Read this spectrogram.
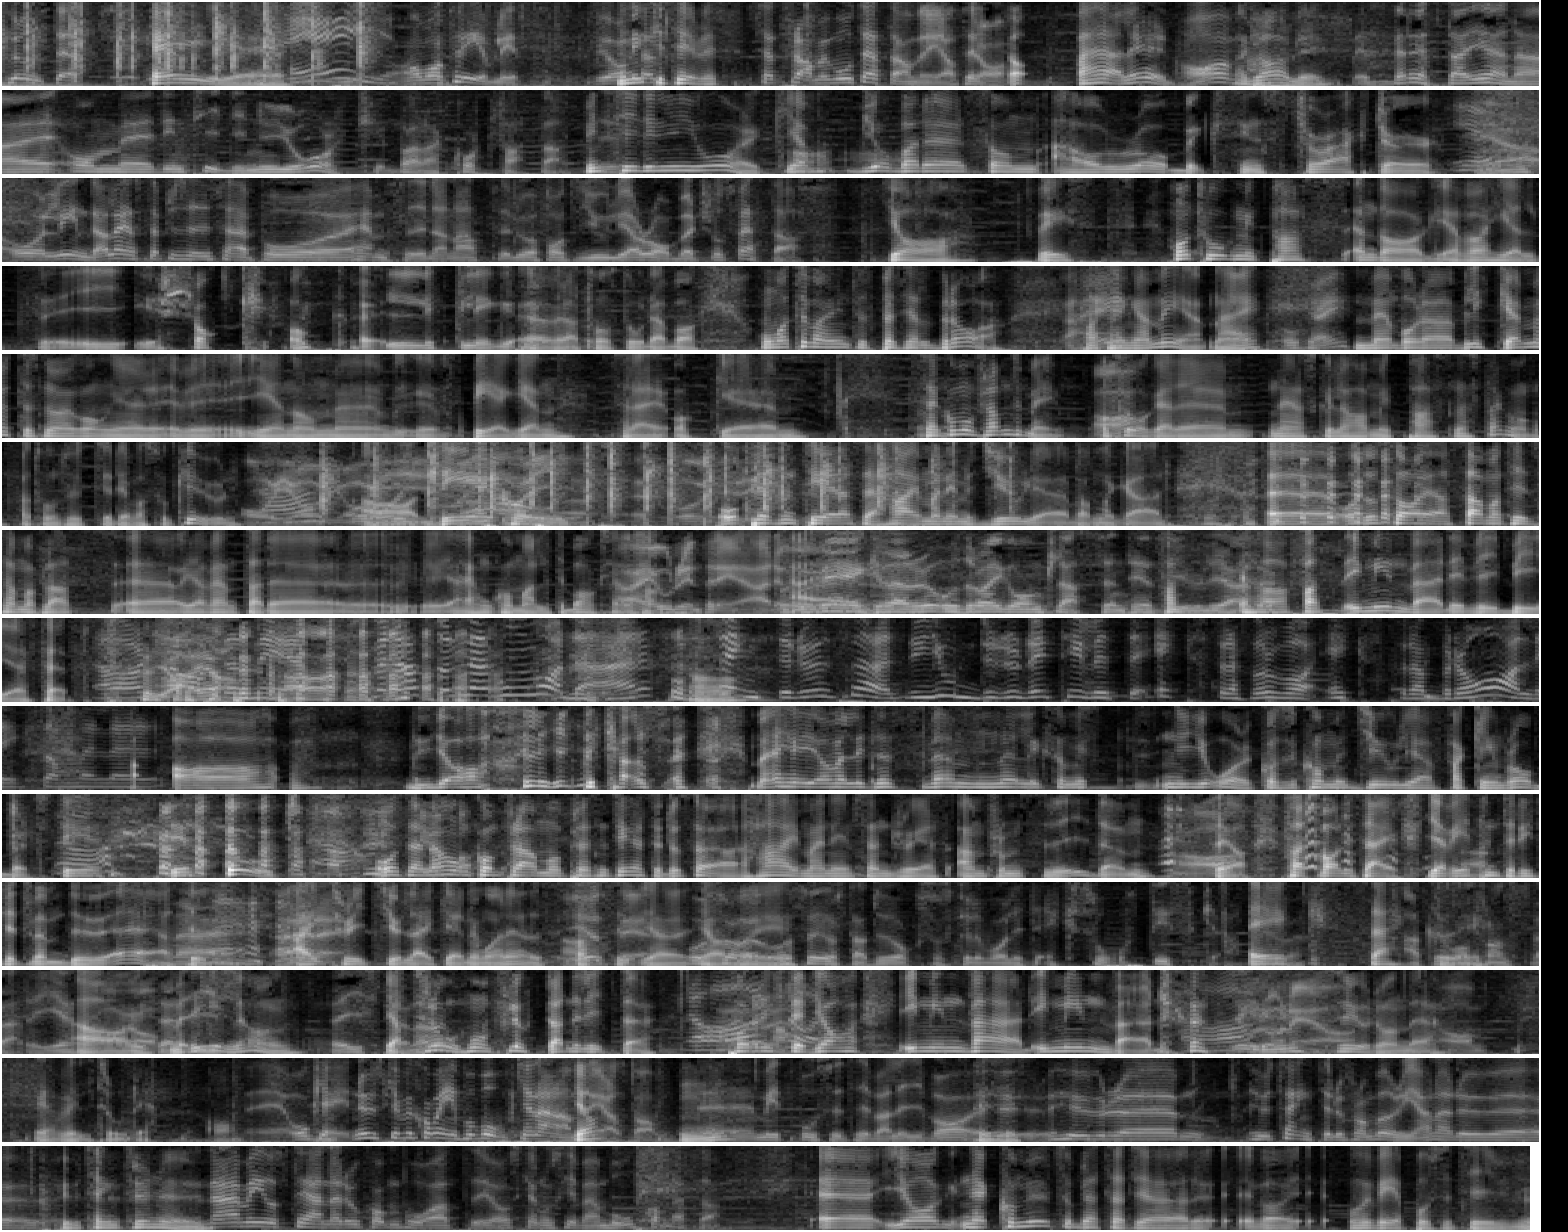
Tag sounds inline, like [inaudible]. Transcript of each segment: Andreas Lundstedt. Hej! Hej! Ja, vad trevligt. Vi har Mycket sett, trevligt. sett fram emot detta Andreas idag. Ja, vad härligt. Ja. Vad glad jag blir. Berätta gärna om eh, din tid i New York, bara kortfattat. Min tid i New York. Jag jobbade som aerobics instructor. Ja, och Linda läste precis här på hemsidan att du har fått Julia Roberts att svettas. Ja, visst. Hon tog mitt pass en dag. Jag var helt i chock och eh, lycklig [laughs] över att hon stod där bak. Hon var tyvärr inte speciellt bra på att Nej. hänga med. Nej. Okej. Men våra blickar möttes några gånger eh, genom eh, spegeln sådär och eh, sen kom hon fram till mig och Ja. frågade när jag skulle ha mitt pass nästa gång för att hon tyckte det var så kul. Oj, oj, oj. Ja, det är coolt. Och presentera sig, hi my name is Julia, oh my god. Eh, och då sa jag samma tid, samma plats eh, och jag väntade, eh, hon kom aldrig tillbaka i alla Ja, jag fall. gjorde inte det. Ja, det Du var... vägrar att dra igång klassen till Fast, Julia. ja, fast i min värld är vi BFFs. Ja, ja, är. Men alltså när hon var där, tänkte du så här, gjorde du dig till lite extra för att vara extra bra liksom eller? Ja, ja, [laughs] lite kanske. Men hej, jag var en liten svenne liksom i New York och så kommer Julia fucking Roberts. Det, det är stort. Och sen när hon kom fram och presenterade sig, då sa jag Hi, my name's Andreas, I'm from Sweden. Så jag, för att vara lite såhär, jag vet inte riktigt vem du är. Typ. nej. I treat you like anyone else. Fast jag, Och jag var så, ju... och så just att du också skulle vara lite exotisk. Att du, Exakt. att du var från Sverige. Ja, men det Is- gillar hon. Ja, Jag tror hon flörtade lite. Ja, På ja. riktigt, jag, i min värld, i min värld. Gjorde hon det, ja. [laughs] Så gjorde hon det. Ja. Jag vill tro det. Eh, Okej, nu ska vi komma in på boken här Andreas då. Mm. Eh, Mitt positiva liv. Hur, hur, eh, hur tänkte du från början när du... Hur tänkte du nu? Nej men just det här när du kom på att jag ska nog skriva en bok om detta. Jag, när jag kom ut och berättade att jag var HIV-positiv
